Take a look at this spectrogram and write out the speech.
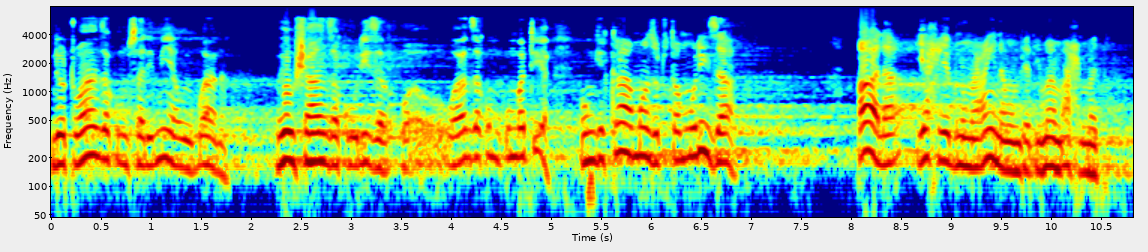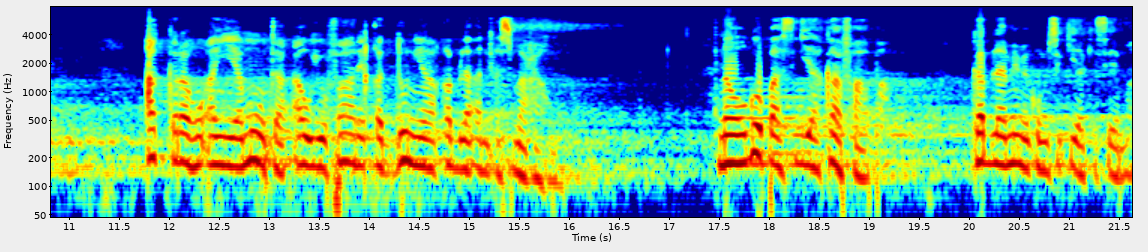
ndio tuanza kumsalimia huyu bwana wewe ushaanza kuuliza waanza kumkumbatia ungekaa mwanzo tutamuuliza. Qala yahya ibn ma'ina mwambia imam ahmad akrahu an yamuta au yufariqa ad-dunya qabla an asma'ahu. Naogopa asije akafa hapa kabla mimi kumsikia akisema.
